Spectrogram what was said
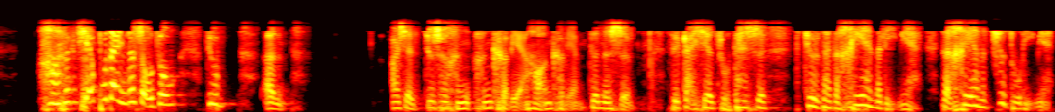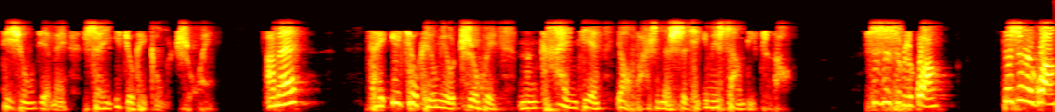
好，这个钱不在你的手中，就嗯。而且就是很很可怜哈，很可怜，真的是，所以感谢主。但是就是在这黑暗的里面，在黑暗的制度里面，弟兄姐妹，神依旧可以给我们智慧，阿门。神依旧可以我们有智慧，能看见要发生的事情，因为上帝知道。是是是不是光？这是不是光？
